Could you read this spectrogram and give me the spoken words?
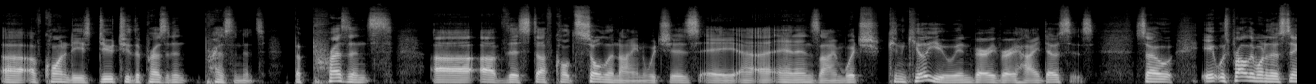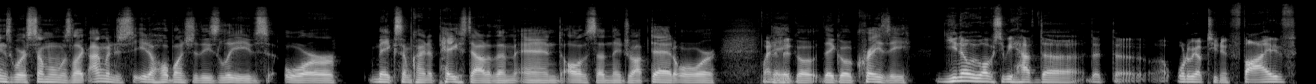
uh, of quantities due to the president presidents the presence uh, of this stuff called solanine, which is a, a an enzyme which can kill you in very very high doses. So it was probably one of those things where someone was like, "I'm going to just eat a whole bunch of these leaves," or make some kind of paste out of them, and all of a sudden they drop dead, or Point they go they go crazy. you know obviously we have the the, the what are we up to now five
